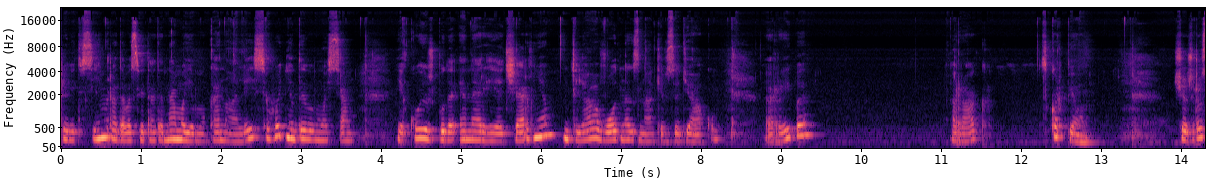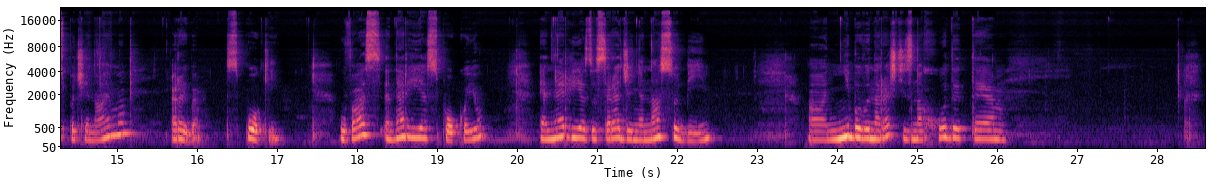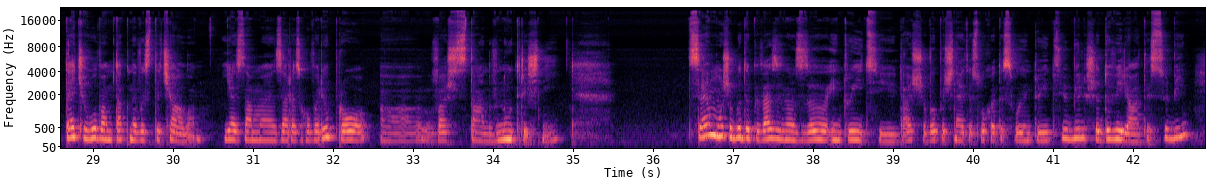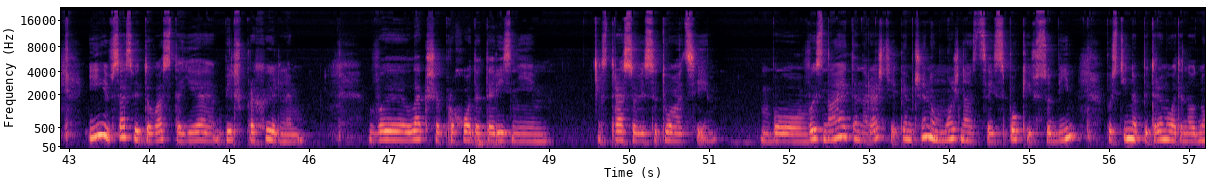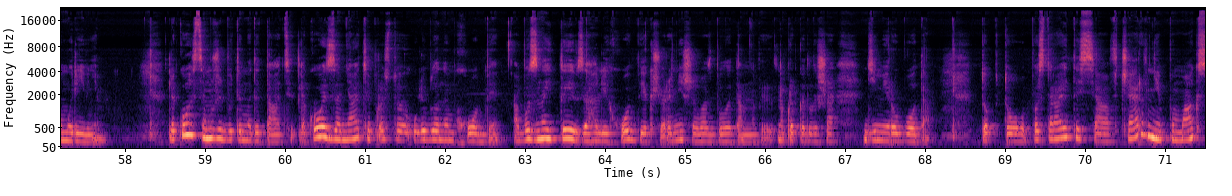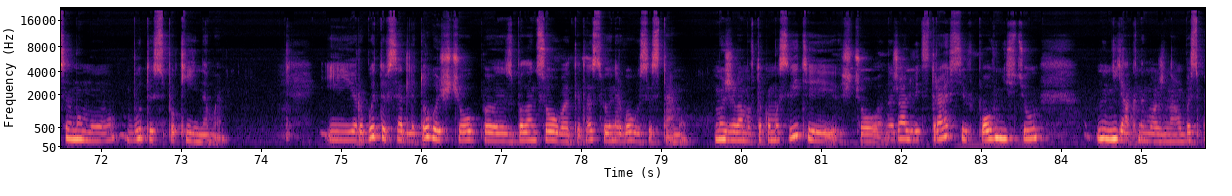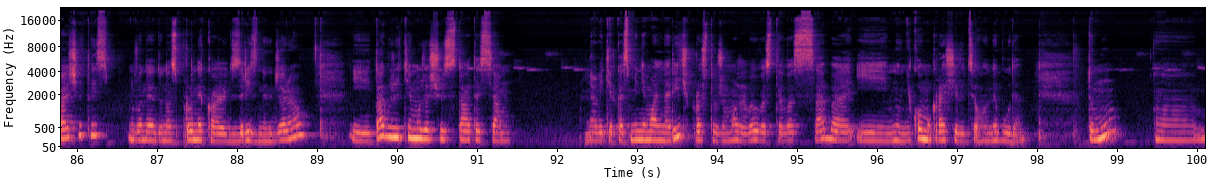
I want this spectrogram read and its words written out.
Привіт всім! Рада вас вітати на моєму каналі. Сьогодні дивимося, якою ж буде енергія червня для водних знаків зодіаку: риби, рак, скорпіон. Що ж, розпочинаємо. Риби, спокій. У вас енергія спокою, енергія зосередження на собі. Ніби ви нарешті знаходите те, чого вам так не вистачало. Я саме зараз говорю про а, ваш стан внутрішній. Це може бути пов'язано з інтуїцією, та, що ви починаєте слухати свою інтуїцію більше, довіряти собі, і всесвіт до вас стає більш прихильним. Ви легше проходите різні стресові ситуації, бо ви знаєте нарешті, яким чином можна цей спокій в собі постійно підтримувати на одному рівні. Для когось це можуть бути медитації, для когось заняття просто улюбленим хобі, або знайти взагалі хобі, якщо раніше у вас були там, наприклад, лише дім і робота. Тобто постарайтеся в червні по максимуму бути спокійними і робити все для того, щоб збалансовувати та, свою нервову систему. Ми живемо в такому світі, що, на жаль, від стресів повністю ну, ніяк не можна обезпечитись. Вони до нас проникають з різних джерел, і так в житті може щось статися. Навіть якась мінімальна річ просто вже може вивести вас з себе, і ну, нікому краще від цього не буде. Тому е,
